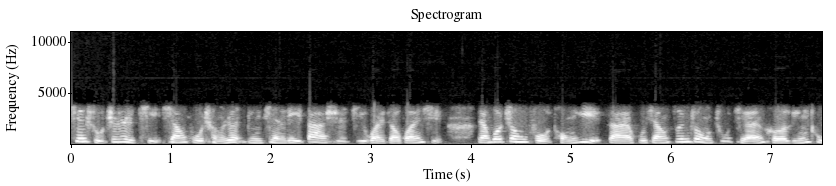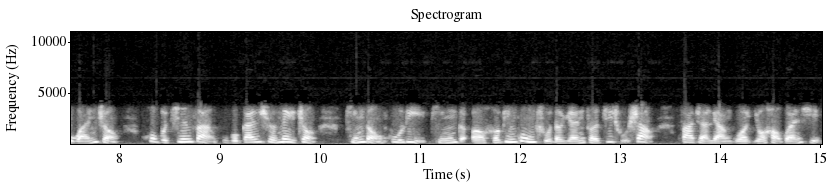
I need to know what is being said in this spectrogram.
签署之日起相互承认并建立大使级外交关系。两国政府同意在互相尊重主权和领土完整。互不侵犯、互不干涉内政、平等互利、平等呃和平共处的原则基础上，发展两国友好关系。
